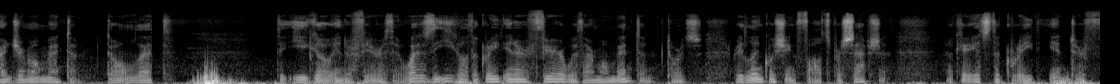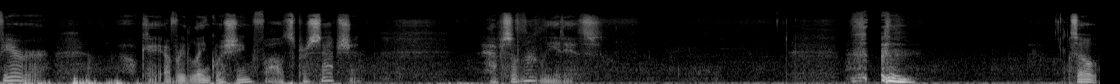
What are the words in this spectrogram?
Your momentum. Don't let the ego interfere with it. What is the ego? The great interfere with our momentum towards relinquishing false perception. Okay, it's the great interferer, okay, of relinquishing false perception. Absolutely it is. so,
